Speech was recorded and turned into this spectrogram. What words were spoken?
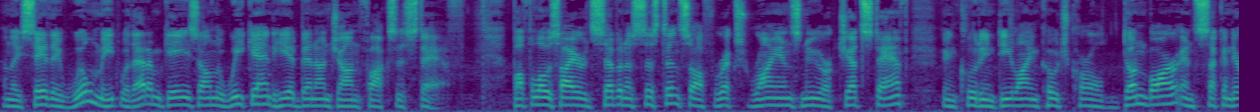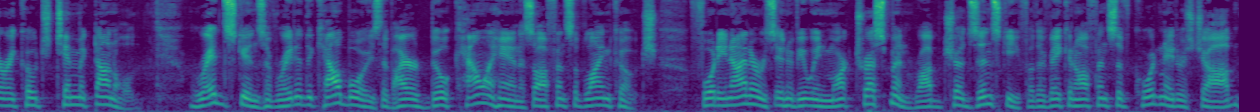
and they say they will meet with Adam Gase on the weekend. He had been on John Fox's staff. Buffalo's hired seven assistants off Rex Ryan's New York Jets staff, including D line coach Karl Dunbar and secondary coach Tim McDonald. Redskins have raided the Cowboys. They've hired Bill Callahan as offensive line coach. 49ers interviewing Mark Trestman, Rob Chudzinski for their vacant offensive coordinator's job.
